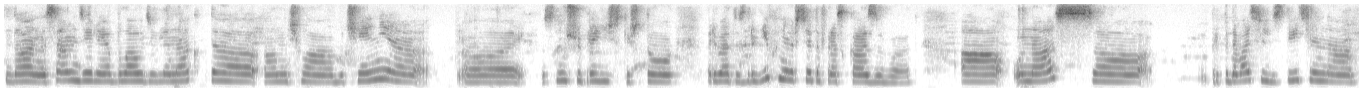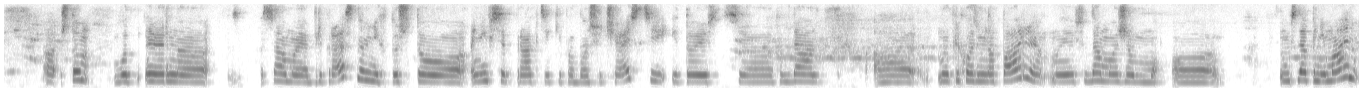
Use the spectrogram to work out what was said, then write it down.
Да, на самом деле я была удивлена, когда а, начала обучение. А, слушаю периодически, что ребята из других университетов рассказывают. А у нас а, преподаватели действительно, что вот, наверное, самое прекрасное у них, то, что они все практики по большей части, и то есть, когда мы приходим на пары, мы всегда можем, а, мы всегда понимаем,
